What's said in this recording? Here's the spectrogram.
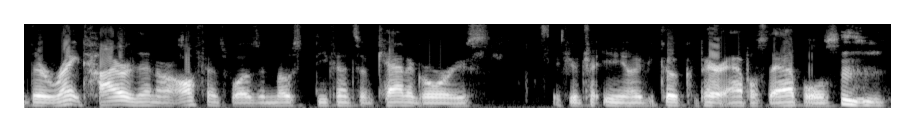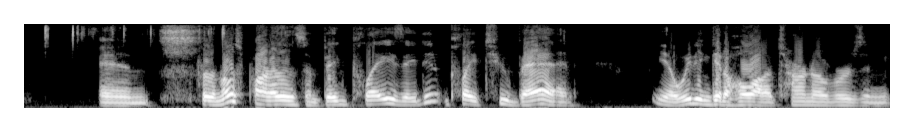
They're ranked higher than our offense was in most defensive categories. If you're you know if you go compare apples to apples, mm-hmm. And for the most part, other than some big plays, they didn't play too bad. You know, we didn't get a whole lot of turnovers and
